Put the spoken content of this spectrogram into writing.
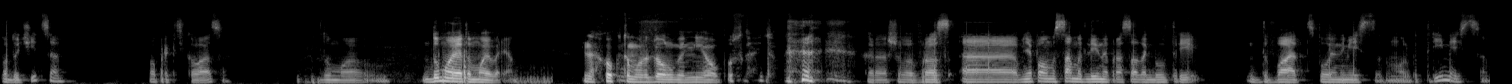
подучиться, попрактиковаться. Думаю, думаю, это мой вариант. Насколько ты можешь долго не упускать? Хороший вопрос. А, у меня, по-моему, самый длинный просадок был три, два с половиной месяца, может быть, три месяца.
